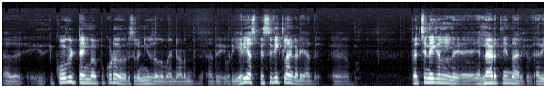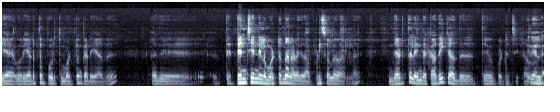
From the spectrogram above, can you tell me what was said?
அது கோவிட் டைம் அப்போ கூட ஒரு சில நியூஸ் அந்த மாதிரி நடந்தது. அது ஒரு ஏரியா ஸ்பெசிஃபிக்லாம் கிடையாது. பிரச்சனைகள் எல்லா இடத்துலையும் தான் இருக்குது. அது எ- ஒரு இடத்த பொறுத்து மட்டும் கிடையாது. அது தெ- தென் சென்னையில் மட்டும்தான் நடக்குது. அப்படி சொல்ல வரல. இந்த இடத்துல இந்த கதைக்கு அது தேவைப்பட்டுச்சு. இல்லை இல்லை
